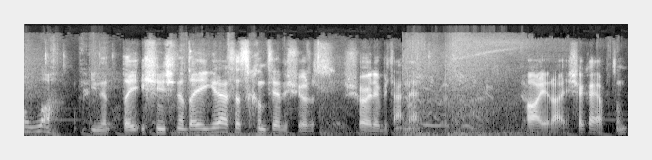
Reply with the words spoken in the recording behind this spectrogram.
Allah. Yine dayı, işin içine dayı girerse sıkıntıya düşüyoruz. Şöyle bir tane. Hayır hayır şaka yaptım.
